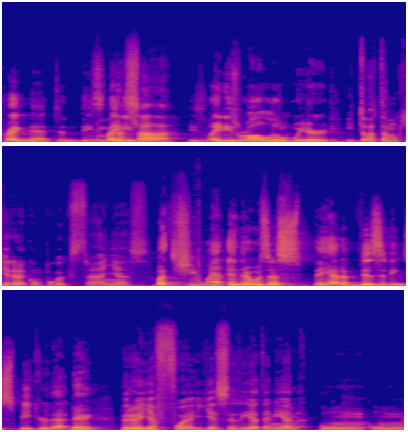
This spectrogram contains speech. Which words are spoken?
pregnant. And these ladies, were, Embarazada. these ladies were all a little weird. Y todas estas mujeres eran un poco extrañas. But she went and there was a, s- they had a visiting speaker that day. Pero ella fue, y ese día tenían un, un,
